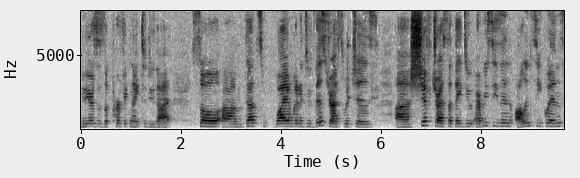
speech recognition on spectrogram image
New Year's is the perfect night to do that. So um, that's why I'm going to do this dress, which is a shift dress that they do every season, all in sequins.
